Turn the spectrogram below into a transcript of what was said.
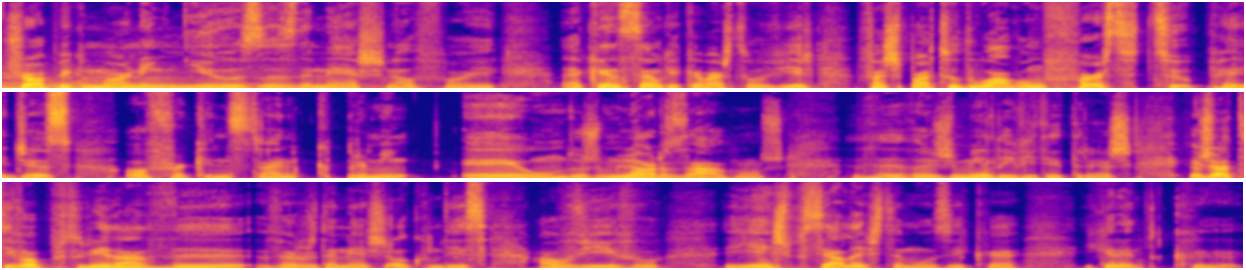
Tropic Morning News The National foi a canção que acabaste de ouvir, faz parte do álbum First Two Pages of Frankenstein, que para mim é um dos melhores álbuns de 2023. Eu já tive a oportunidade de ver os The National, como disse, ao vivo e em especial esta música, e garanto que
